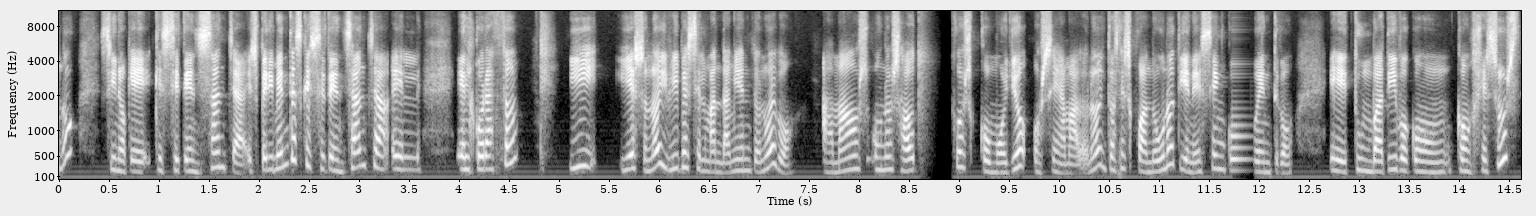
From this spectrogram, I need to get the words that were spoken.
¿no? sino que, se te ensancha, experimentes que se te ensancha el, corazón y, eso, ¿no? Y vives el mandamiento nuevo, amaos unos a otros como yo os he amado, ¿no? Entonces, cuando uno tiene ese encuentro eh, tumbativo con, Jesús,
